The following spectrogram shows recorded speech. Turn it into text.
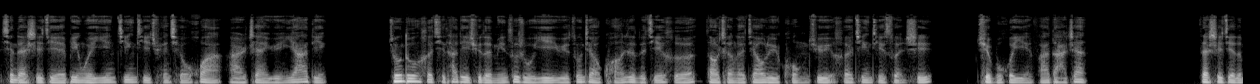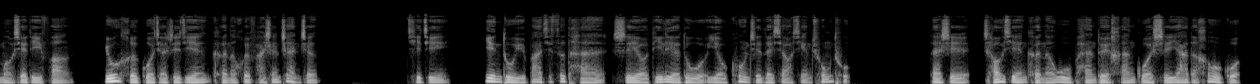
现代世界并未因经济全球化而战云压顶。中东和其他地区的民族主义与宗教狂热的结合，造成了焦虑、恐惧和经济损失，却不会引发大战。在世界的某些地方，拥核国家之间可能会发生战争。迄今，印度与巴基斯坦时有低烈度、有控制的小型冲突。但是，朝鲜可能误判对韩国施压的后果，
